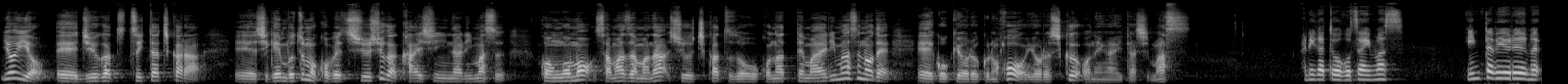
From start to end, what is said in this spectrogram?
いよいよ、えー、10月1日から、えー、資源物も個別収集が開始になります。今後もさまざまな周知活動を行ってまいりますので、えー、ご協力の方よろしくお願いいたします。ありがとうございます。インタビュールーム。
